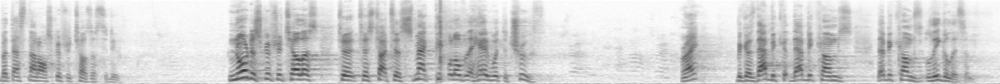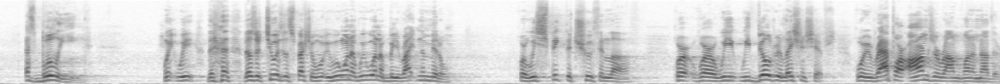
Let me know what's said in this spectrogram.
but that's not all Scripture tells us to do. Nor does Scripture tell us to, to, start, to smack people over the head with the truth. Right? Because that, bec- that, becomes, that becomes legalism. That's bullying. We, we, those are two ends of the spectrum. We, we want to be right in the middle where we speak the truth in love, where, where we, we build relationships, where we wrap our arms around one another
